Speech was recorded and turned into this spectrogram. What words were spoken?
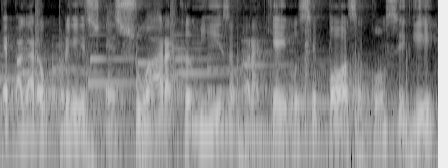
é pagar o preço, é suar a camisa para que aí você possa conseguir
